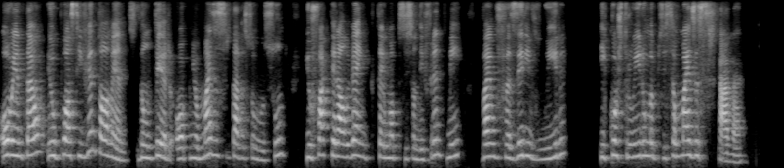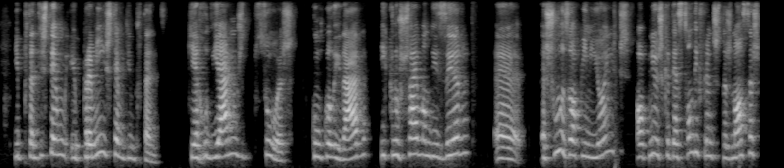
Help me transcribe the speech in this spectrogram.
ou então eu posso eventualmente não ter a opinião mais acertada sobre o assunto, e o facto de ter alguém que tem uma posição diferente de mim vai-me fazer evoluir e construir uma posição mais acertada. E, portanto, isto é, para mim isto é muito importante, que é rodear-nos de pessoas com qualidade e que nos saibam dizer uh, as suas opiniões, opiniões que até são diferentes das nossas,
